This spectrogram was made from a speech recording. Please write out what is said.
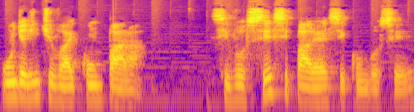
onde a gente vai comparar se você se parece com você,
